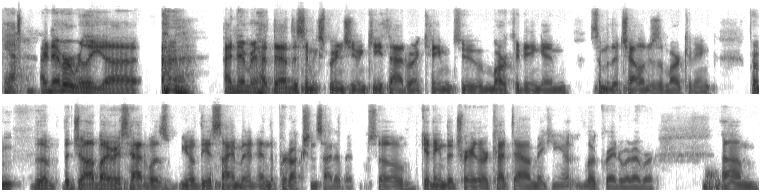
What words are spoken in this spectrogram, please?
Yeah. I never really, uh, I never had to have the same experience you and Keith had when it came to marketing and some of the challenges of marketing. From the the job I always had was you know the assignment and the production side of it. So getting the trailer cut down, making it look great or whatever. Um,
